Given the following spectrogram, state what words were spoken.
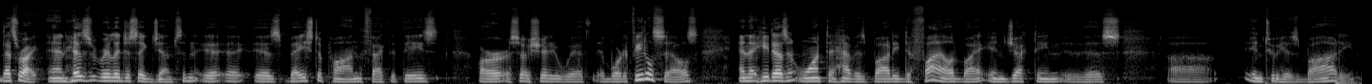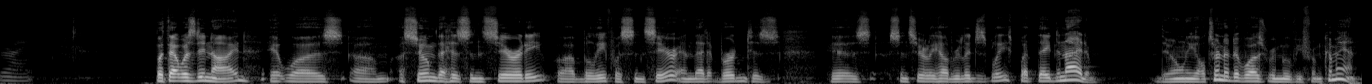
That's right. And his religious exemption is based upon the fact that these are associated with aborted fetal cells and that he doesn't want to have his body defiled by injecting this uh, into his body. Right. But that was denied. It was um, assumed that his sincerity uh, belief was sincere and that it burdened his, his sincerely held religious beliefs, but they denied him. The only alternative was remove you from command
